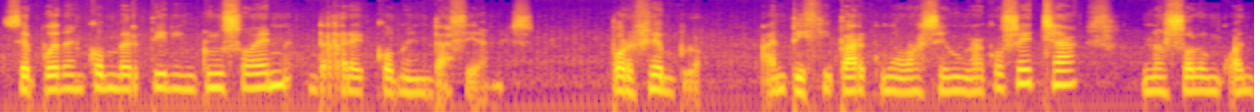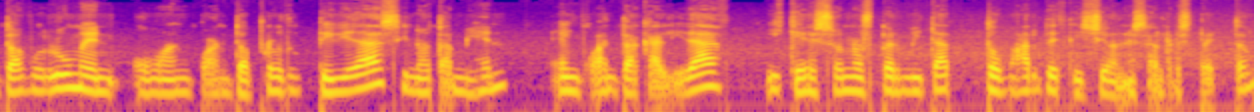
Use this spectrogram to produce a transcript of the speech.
se pueden convertir incluso en recomendaciones. Por ejemplo, anticipar cómo va a ser una cosecha, no solo en cuanto a volumen o en cuanto a productividad, sino también en cuanto a calidad y que eso nos permita tomar decisiones al respecto.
